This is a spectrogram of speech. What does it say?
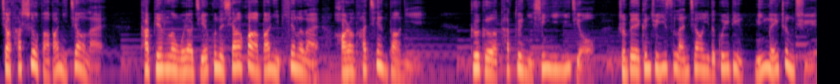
叫他设法把你叫来。”他编了我要结婚的瞎话，把你骗了来，好让他见到你。哥哥，他对你心仪已久，准备根据伊斯兰教义的规定，明媒正娶，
